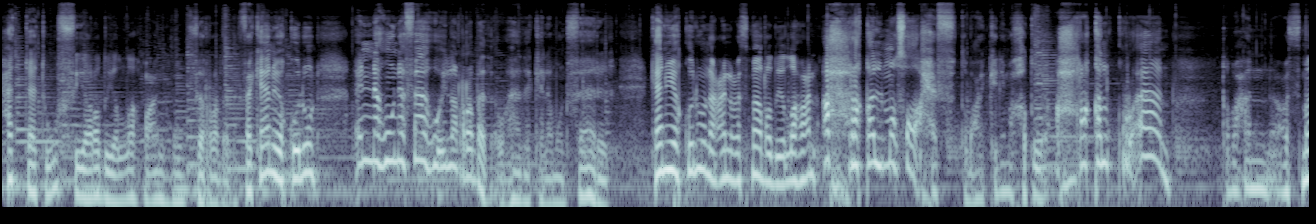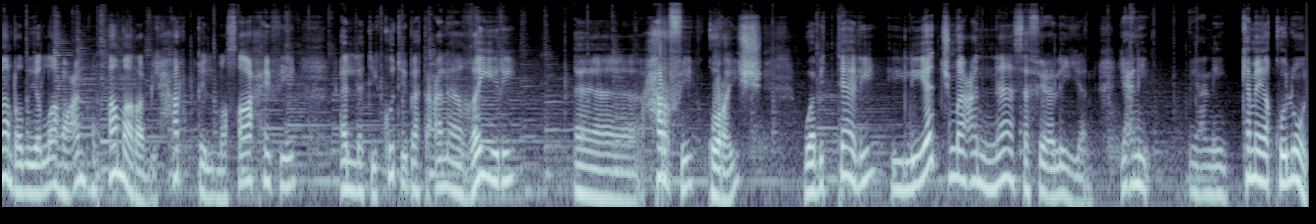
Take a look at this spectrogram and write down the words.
حتى توفي رضي الله عنه في الربذة فكانوا يقولون إنه نفاه إلى الربذة وهذا كلام فارغ. كانوا يقولون عن عثمان رضي الله عنه أحرق المصاحف. طبعا كلمة خطيرة أحرق القرآن. طبعا عثمان رضي الله عنه أمر بحرق المصاحف التي كتبت على غير آه، حرف قريش وبالتالي ليجمع الناس فعليا. يعني يعني كما يقولون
